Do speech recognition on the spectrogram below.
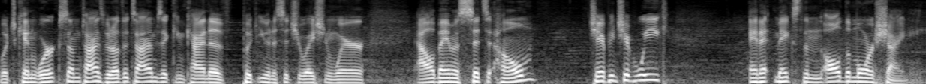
which can work sometimes, but other times it can kind of put you in a situation where Alabama sits at home championship week and it makes them all the more shiny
